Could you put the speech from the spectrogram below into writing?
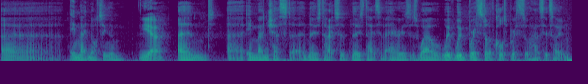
uh, in like Nottingham yeah and uh, in Manchester and those types of those types of areas as well. With with Bristol, of course, Bristol has its own.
